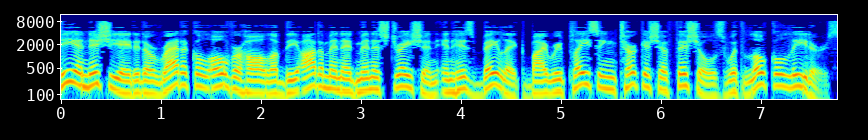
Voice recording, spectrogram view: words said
He initiated a radical overhaul of the Ottoman administration in his Beylik by replacing Turkish officials with local leaders,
